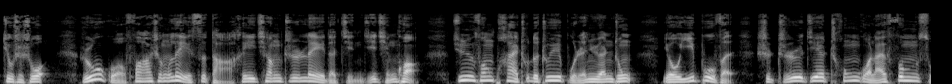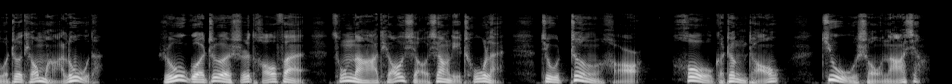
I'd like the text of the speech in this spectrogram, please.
就是说，如果发生类似打黑枪之类的紧急情况，军方派出的追捕人员中有一部分是直接冲过来封锁这条马路的。如果这时逃犯从哪条小巷里出来，就正好后个正着，就手拿下。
